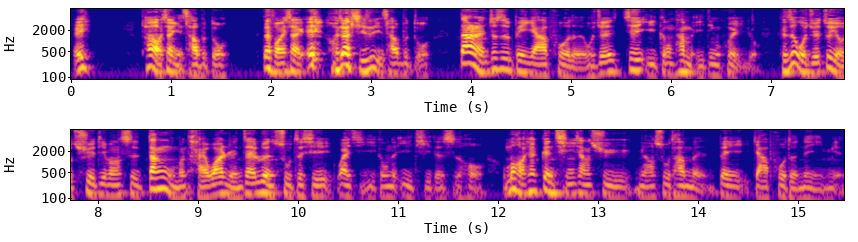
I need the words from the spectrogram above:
诶，他好像也差不多，再访问下一个，诶，好像其实也差不多。当然，就是被压迫的。我觉得这些义工他们一定会有。可是，我觉得最有趣的地方是，当我们台湾人在论述这些外籍义工的议题的时候，我们好像更倾向去描述他们被压迫的那一面。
